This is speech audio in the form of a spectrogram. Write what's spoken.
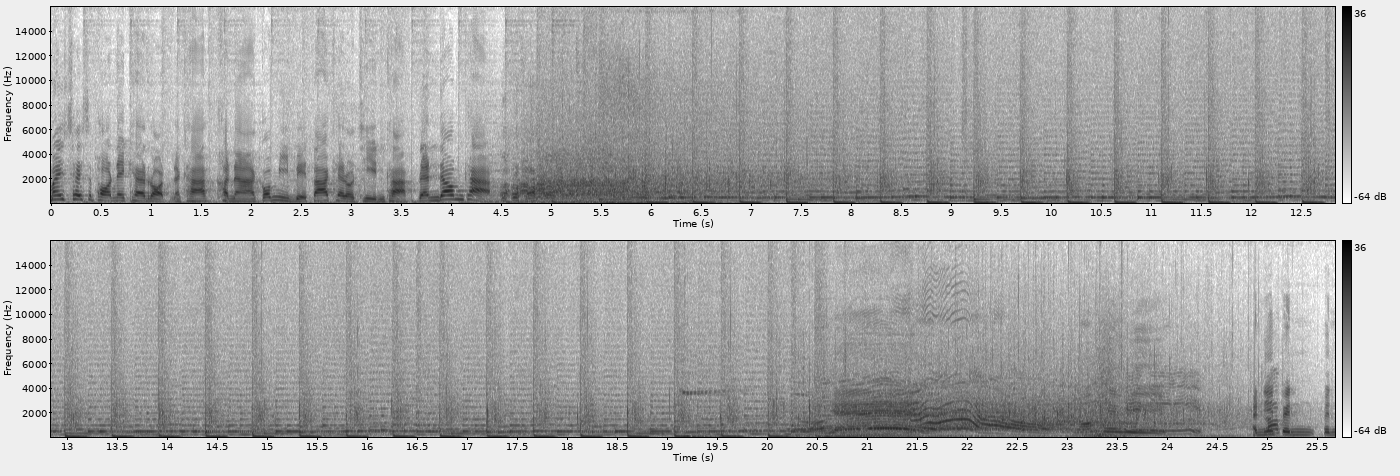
ไม่ใช่เฉพาะในแครอทนะคะคะน้าก็มีเบต้าแคโรทีนค่ะ แรนดอมค่ะ อันนี้เป็นเป็น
